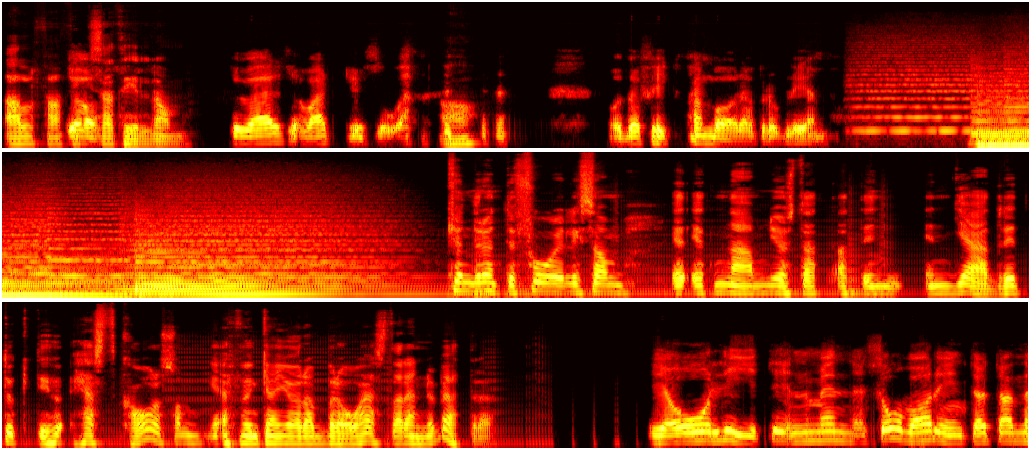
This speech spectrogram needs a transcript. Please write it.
Alf han Ja. till dem. Tyvärr så vart det ju så. Ja. Och då fick han bara problem. Kunde du inte få liksom ett, ett namn just att, att en, en jädrigt duktig hästkarl som även kan göra bra hästar ännu bättre? Jo, lite, men så var det inte. Utan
